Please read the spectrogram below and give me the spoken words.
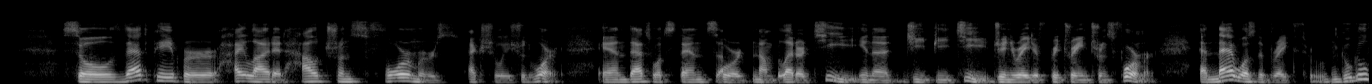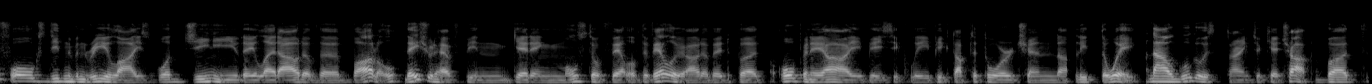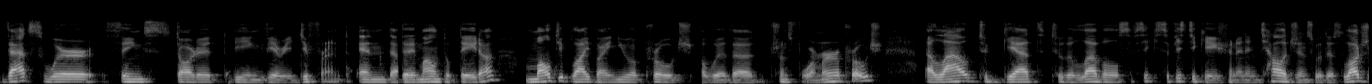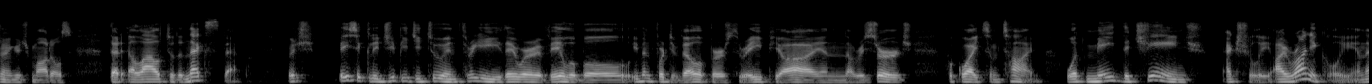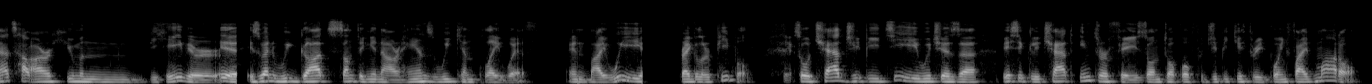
So that paper highlighted how transformers actually should work. And that's what stands for number letter T in a GPT, generative pre-trained transformer. And that was the breakthrough. Google folks didn't even realize what genie they let out of the bottle. They should have been getting most of, of the value out of it, but OpenAI basically picked up the torch and uh, lit the way. Now Google is trying to catch up, but that's where things started being very different. And the amount of data multiplied by a new approach with a transformer approach allowed to get to the levels of sophistication and intelligence with these large language models that allowed to the next step, which basically GPT-2 and 3, they were available even for developers through API and uh, research for quite some time. What made the change actually ironically and that's how our human behavior is, is when we got something in our hands we can play with and by we regular people So Chat GPT, which is a basically chat interface on top of GPT 3.5 model.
